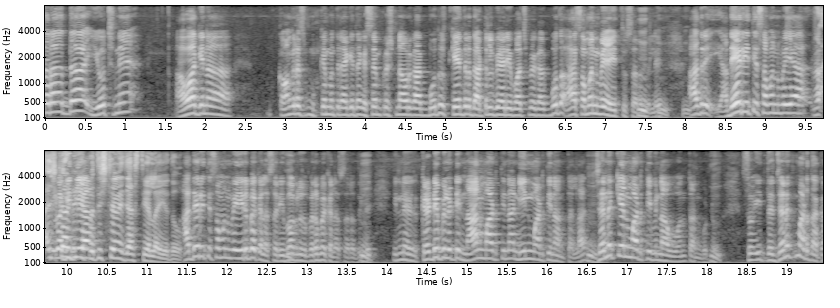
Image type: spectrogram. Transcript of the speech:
ಥರದ ಯೋಚನೆ ಆವಾಗಿನ ಕಾಂಗ್ರೆಸ್ ಮುಖ್ಯಮಂತ್ರಿ ಆಗಿದ್ದಾಗ ಎಸ್ ಎಂ ಕೃಷ್ಣ ಅವ್ರಿಗೆ ಆಗ್ಬೋದು ಕೇಂದ್ರದ ಅಟಲ್ ಬಿಹಾರಿ ವಾಜಪೇಯಿ ಆಗ್ಬೋದು ಆ ಸಮನ್ವಯ ಇತ್ತು ಸರ್ ಅದರಲ್ಲಿ. ಆದ್ರೆ ಅದೇ ರೀತಿ ಸಮನ್ವಯ ರಾಜಕೀಯ ಪ್ರತಿಷ್ಠೆ ಜಾಸ್ತಿ ಅಲ್ಲ ಇದು. ಅದೇ ರೀತಿ ಸಮನ್ವಯ ಇರಬೇಕಲ್ಲ ಸರ್ ಇವಾಗಲೂ ಬರಬೇಕಲ್ಲ ಸರ್ ಅದರಲ್ಲಿ. ಇನ್ನು ಕ್ರೆಡಿಬಿಲಿಟಿ ನಾನ್ ಮಾಡ್ತೀನ ನೀನ್ ಮಾಡ್ತೀನ ಅಂತಲ್ಲ. ಜನಕ್ಕೆ ಏನ್ ಮಾಡ್ತೀವಿ ನಾವು ಅಂತ ಅನ್ಬಿಟ್ಟು ಸೊ ಇದು ಜನಕ್ಕೆ ಮಾಡಿದಾಗ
